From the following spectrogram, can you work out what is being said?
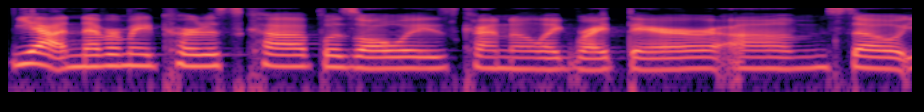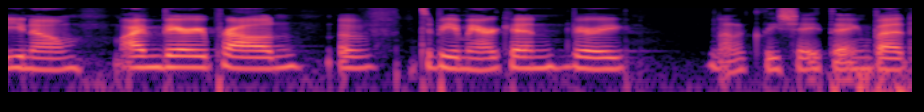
Yeah. Never made Curtis Cup was always kind of like right there. Um, so, you know, I'm very proud of to be American, very not a cliche thing, but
